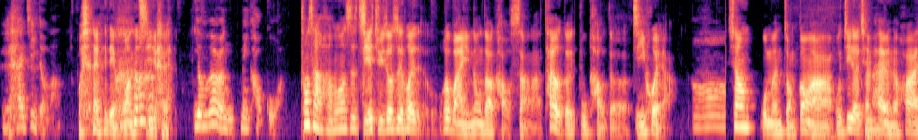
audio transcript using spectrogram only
你还记得吗？我现在有点忘记了。有没有人没考过啊？通常航空公司结局就是会会把你弄到考上啦，他有个补考的机会啊。哦，像我们总共啊，我记得签派员的话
